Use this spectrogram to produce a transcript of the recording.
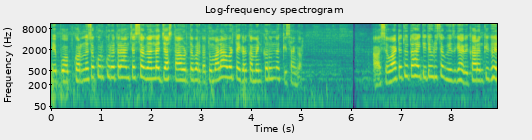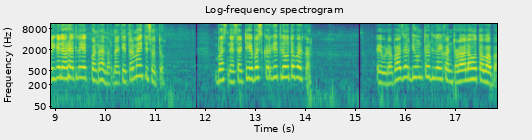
हे पॉपकॉर्नचं कुरकुरं तर आमच्या सगळ्यांनाच जास्त आवडतं बरं का. तुम्हाला आवडतंय का? कमेंट करून नक्की सांगा. असं वाटत होतं आहे ती तेवढी सगळीच घ्यावी. कारण की घरी गेल्यावर ह्यातलं एक पण राहणार नाही. ते तर माहितीच होतं. बसण्यासाठी हे बसकर घेतलं होतं बरं का. एवढा बाजार घेऊन तर लय कंटाळा आला होता बाबा.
